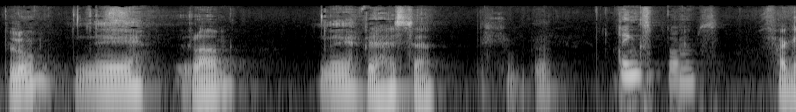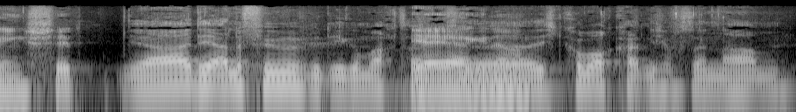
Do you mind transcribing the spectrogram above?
Blum? nee, Blum? nee. Wie heißt der? Dingsbums. Fucking shit. Ja, der alle Filme mit ihr gemacht hat. Ja, ja, genau. Äh, ich komme auch gerade nicht auf seinen Namen.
